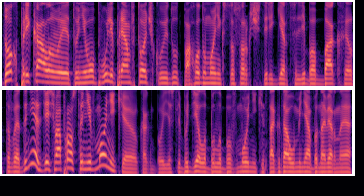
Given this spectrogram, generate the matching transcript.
Док прикалывает, у него пули прям в точку идут. Походу, Моник 144 Гц, либо баг ЛТВ. Да нет, здесь вопрос-то не в Монике. Как бы, если бы дело было бы в Монике, тогда у меня бы, наверное,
